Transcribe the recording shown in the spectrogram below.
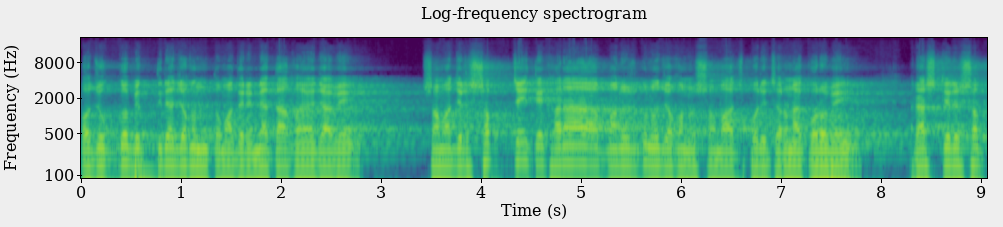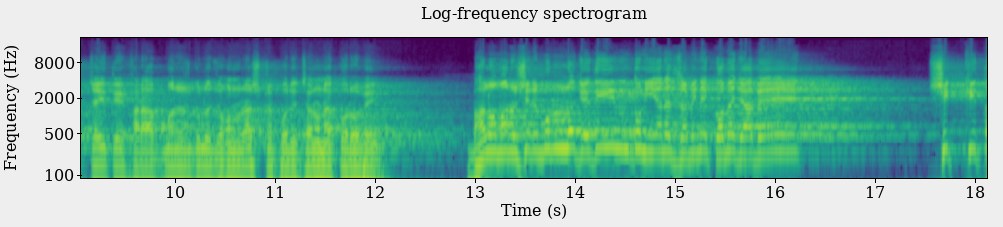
অযোগ্য ব্যক্তিরা যখন তোমাদের নেতা হয়ে যাবে সমাজের সবচাইতে খারাপ মানুষগুলো যখন সমাজ পরিচালনা করবে, রাষ্ট্রের সবচাইতে খারাপ মানুষগুলো যখন রাষ্ট্র পরিচালনা করবে, ভালো মানুষের মূল্য যেদিন দুনিয়ার জমিনে কমে যাবে, শিক্ষিত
